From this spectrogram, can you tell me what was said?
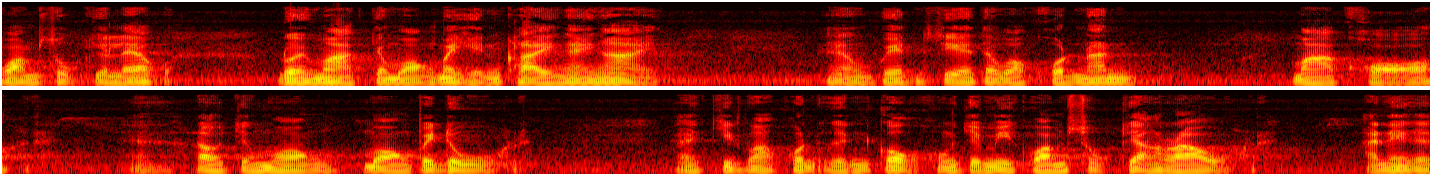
ความสุขอยู่แล้ว โดยมากจะมองไม่เห็นใครง่าย ๆ เว้นเสียแต่ว่าคนนั้นมาขอ เราจึงมองมองไปดู คิดว่าคนอื่นก็คงจะมีความสุขอย่างเรา อันนี้ก็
